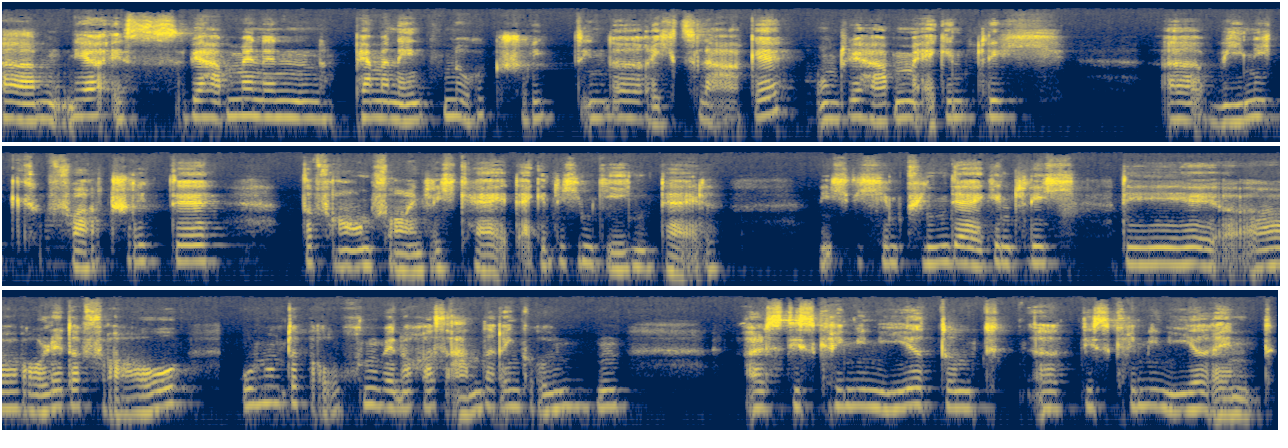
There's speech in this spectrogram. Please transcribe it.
Ähm, ja, es, wir haben einen permanenten Rückschritt in der Rechtslage und wir haben eigentlich äh, wenig Fortschritte der Frauenfreundlichkeit. Eigentlich im Gegenteil. Nicht? Ich empfinde eigentlich die äh, Rolle der Frau ununterbrochen, wenn auch aus anderen Gründen, als diskriminiert und äh, diskriminierend.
